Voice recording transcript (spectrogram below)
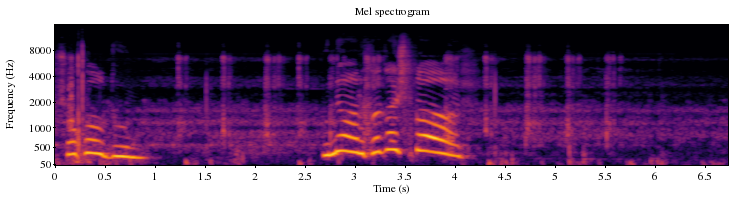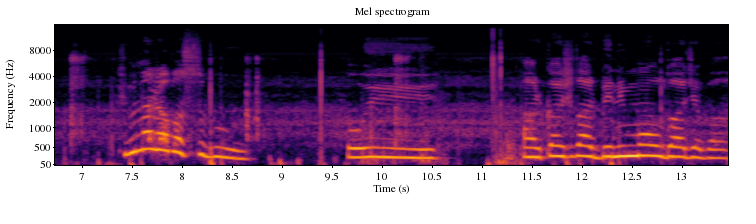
Şok oldum. Bu ne arkadaşlar? Kimin arabası bu? Oy. Arkadaşlar benim mi oldu acaba?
